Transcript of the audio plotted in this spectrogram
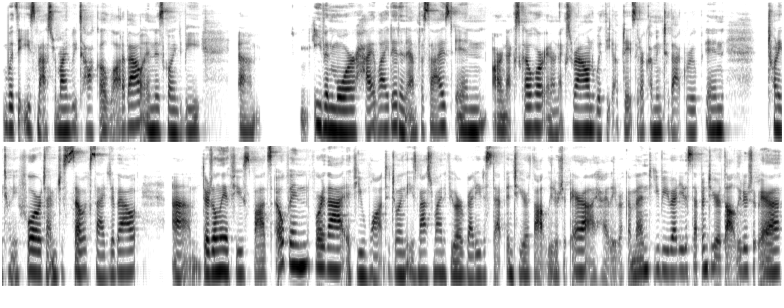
with the Ease Mastermind we talk a lot about and is going to be um, even more highlighted and emphasized in our next cohort, in our next round, with the updates that are coming to that group in 2024, which I'm just so excited about. Um, there's only a few spots open for that. If you want to join the Ease Mastermind, if you are ready to step into your thought leadership era, I highly recommend you be ready to step into your thought leadership era.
